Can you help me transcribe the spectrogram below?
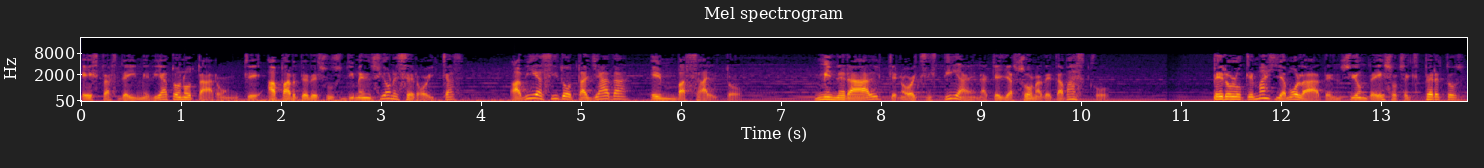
estas de inmediato notaron que, aparte de sus dimensiones heroicas, había sido tallada en basalto, mineral que no existía en aquella zona de Tabasco. Pero lo que más llamó la atención de esos expertos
